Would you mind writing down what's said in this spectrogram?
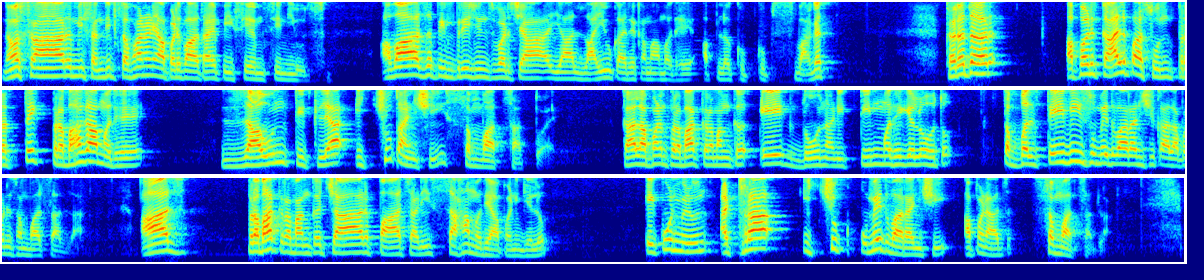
नमस्कार मी संदीप चव्हाण आणि आपण पाहत आहे P C M C news आवाज पिंपरी चिंचवडच्या या लाईव्ह कार्यक्रमामध्ये आपलं खूप खूप स्वागत. खरं तर आपण कालपासून प्रत्येक प्रभागामध्ये जाऊन तिथल्या इच्छुकांशी संवाद साधतोय. काल आपण प्रभाग क्रमांक एक दोन आणि तीनमध्ये गेलो होतो. तब्बल तेवीस उमेदवारांशी काल आपण संवाद साधला. आज प्रभाग क्रमांक चार पाच आणि सहा मध्ये आपण गेलो. एकूण मिळून अठरा इच्छुक उमेदवारांशी आपण आज संवाद साधला.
